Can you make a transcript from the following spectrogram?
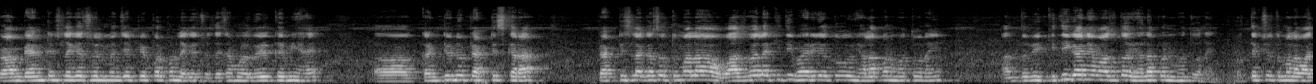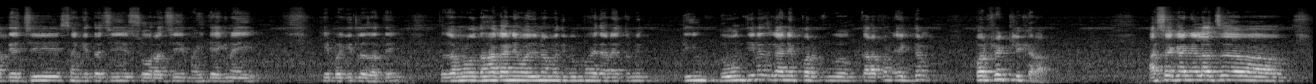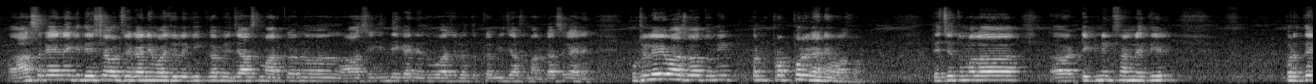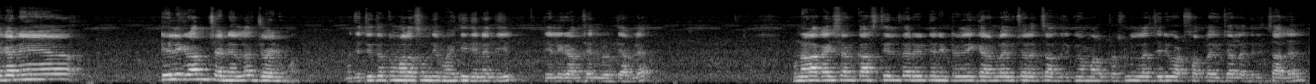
ग्राउंड बँड टेस्ट लगेच होईल म्हणजे पेपर पण लगेच होईल. त्याच्यामुळे वेळ कमी आहे. कंटिन्यू प्रॅक्टिस करा. प्रॅक्टिसला कसं तुम्हाला वाजवायला किती भारी येतो ह्याला पण महत्त्व नाही. आणि तुम्ही किती गाणे वाजवता ह्याला पण महत्त्व नाही. प्रत्यक्ष तुम्हाला वाद्याची संगीताची स्वराची माहिती आहे की नाही हे बघितलं जाते. त्याच्यामुळं दहा गाणे वाजवण्यामध्ये पण फायदा नाही. तुम्ही तीन दोन तीनच गाणे पर करा पण एकदम परफेक्टली करा. अशा गाण्यालाच असं काही नाही की देशावरचे गाणे वाजवले की कमी जास्त मार्क असे हिंदी गाणे वाजवलं तर कमी जास्त मार्क असं काही नाही. कुठलेही वाजवा तुम्ही पण प्रॉपर गाणे वाजवा. त्याचे तुम्हाला टेक्निक सांगण्यात येईल. प्रत्येकाने टेलिग्राम चॅनलला जॉईन व्हा. म्हणजे तिथं तुम्हाला समजा माहिती देण्यात येईल टेलिग्राम चॅनलवरती आपल्या. कुणाला काही शंका असतील तरी त्यांनी टेलिग्रामला विचारलं चालेल किंवा मला प्रश्नला जरी व्हॉट्सअपला विचारलं तरी चालेल.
